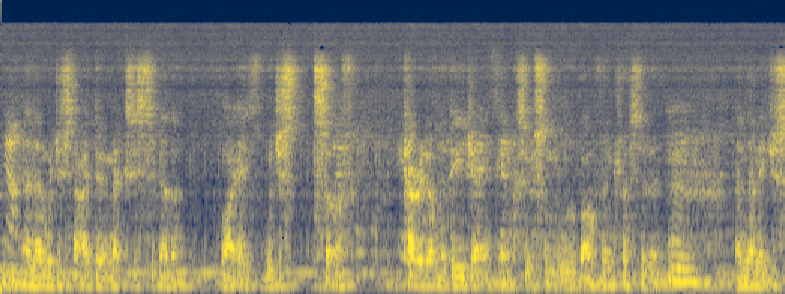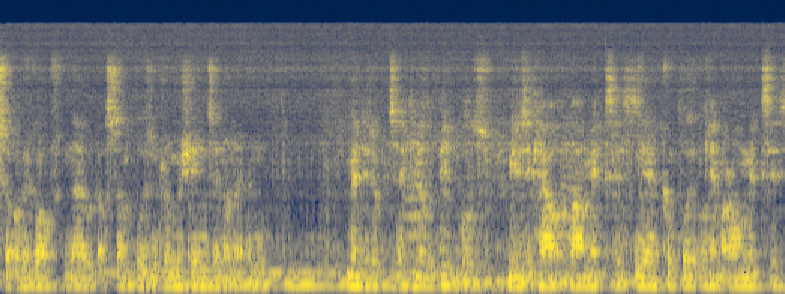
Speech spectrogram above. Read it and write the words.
yeah. And then we just started doing mixes together. Like we just sort of carried on the DJing thing because it was something we were both interested in. Mm. And then it just sort of evolved from there. We got samplers and drum machines in on it, and We ended up taking other people's music out of our mixes. yeah, completely. Became our own mixes,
